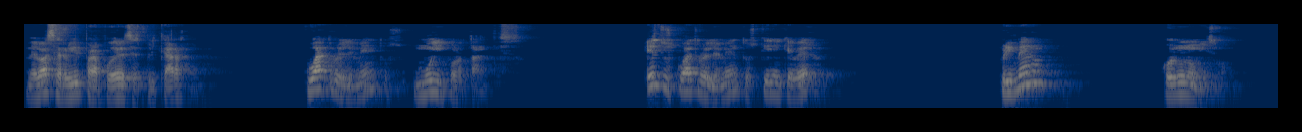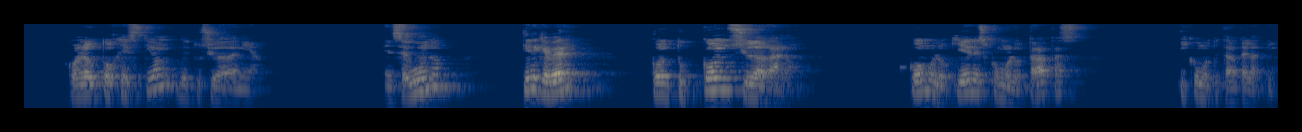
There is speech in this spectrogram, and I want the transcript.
me va a servir para poderles explicar cuatro elementos muy importantes. Estos cuatro elementos tienen que ver, primero, con uno mismo, con la autogestión de tu ciudadanía. En segundo, tiene que ver con tu conciudadano. Cómo lo quieres, cómo lo tratas y cómo te trata él a ti.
